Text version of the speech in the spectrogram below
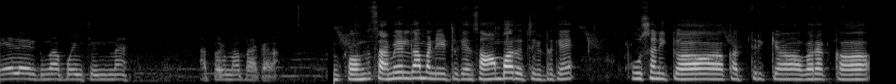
வேலை இருக்குமா? போய் செய்யுமா? அப்புறமா பார்க்கலாம் இப்போ வந்து சமையல் தான் பண்ணிகிட்டு இருக்கேன். சாம்பார் வச்சுக்கிட்டு இருக்கேன். பூசணிக்காய் கத்திரிக்காய் அவரைக்காய்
